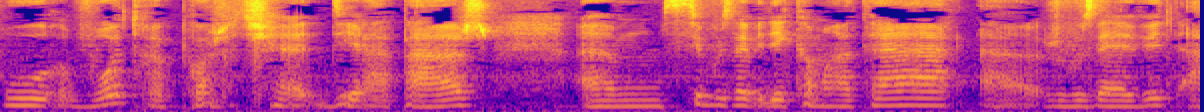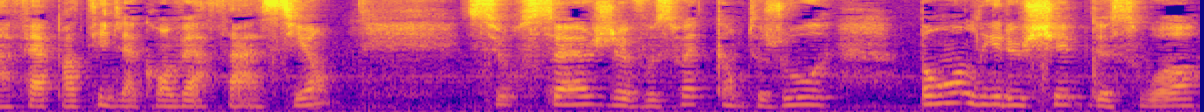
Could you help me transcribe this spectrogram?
pour votre projet dérapage. Euh, si vous avez des commentaires, euh, je vous invite à faire partie de la conversation. Sur ce, je vous souhaite comme toujours bon leadership de soi,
